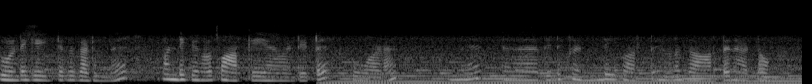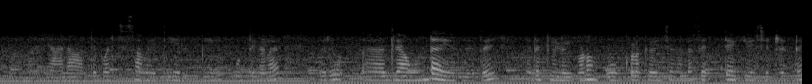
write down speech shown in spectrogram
സ്കൂളിന്റെ ഗേറ്റൊക്കെ കടന്ന് വണ്ടിയൊക്കെ ഞങ്ങൾ പാർക്ക് ചെയ്യാൻ വേണ്ടിയിട്ട് പോവാണ്. അങ്ങനെ ഇതിന്റെ ഫ്രണ്ട് ഈ പാർട്ട് ഞങ്ങൾ ഗാർഡൻ ആട്ടോ. ഞാൻ ആദ്യം പഠിച്ച സമയത്ത് എൽ പി കുട്ടികളെ ഒരു ഗ്രൗണ്ടായിരുന്നു ഇത്. ഇവിടെ കിളികളും പൂക്കളൊക്കെ വെച്ച് നല്ല സെറ്റാക്കി വെച്ചിട്ടുണ്ട്.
